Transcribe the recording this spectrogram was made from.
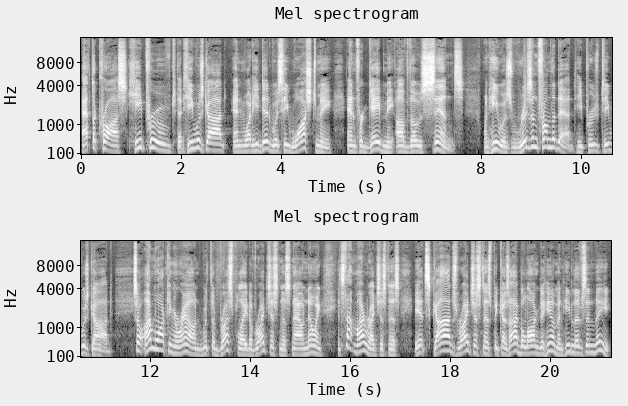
at the cross, he proved that he was God, and what he did was he washed me and forgave me of those sins. When he was risen from the dead, he proved he was God. So I'm walking around with the breastplate of righteousness now, knowing it's not my righteousness, it's God's righteousness because I belong to Him and He lives in me.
